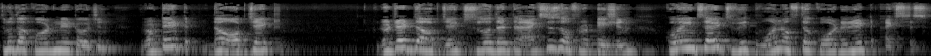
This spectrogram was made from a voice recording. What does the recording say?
through the coordinate origin. Rotate the object rotate the object so that the axis of rotation coincides with one of the coordinate axis.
